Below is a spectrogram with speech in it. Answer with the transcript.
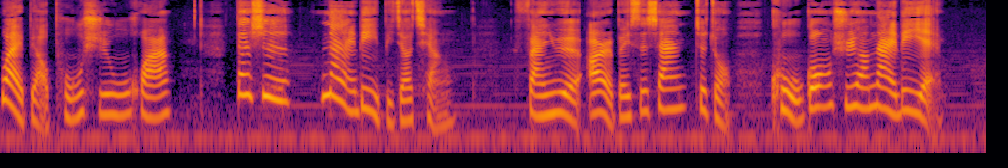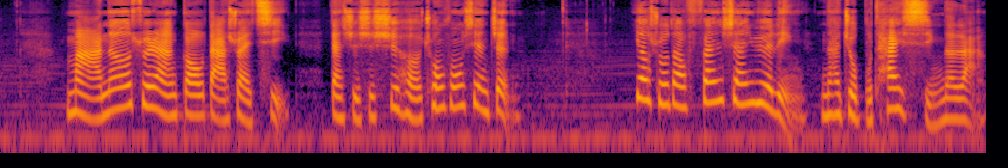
外表朴实无华，但是耐力比较强。翻越阿尔卑斯山这种苦工需要耐力耶。马呢，虽然高大帅气，但是是适合冲锋陷阵。要说到翻山越岭，那就不太行了啦。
